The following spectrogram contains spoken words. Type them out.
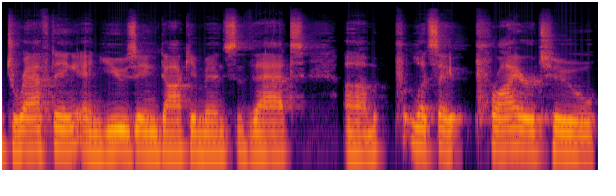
drafting and using documents that, um, pr- let's say, prior to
